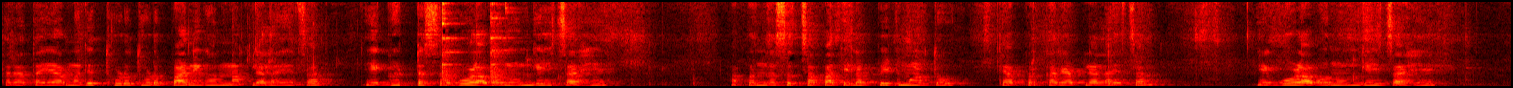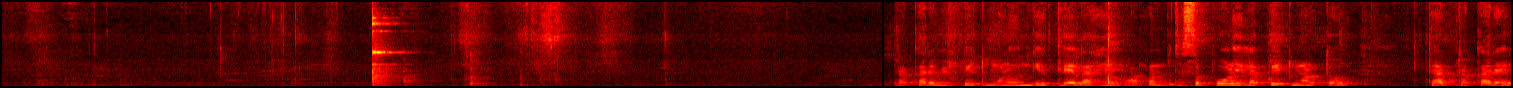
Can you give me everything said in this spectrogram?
तर आता यामध्ये थोडं थोडं पाणी घालून आपल्याला ह्याचा एक घट्टसर गोळा बनवून घ्यायचा आहे. आपण जसं चपातीला पीठ मळतो त्या प्रकारे आपल्याला ह्याचा एक गोळा बनवून घ्यायचा आहे. प्रकारे मी पीठ मळून घेतलेलं आहे. आपण जसं पोळीला पीठ मळतो त्या प्रकारे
